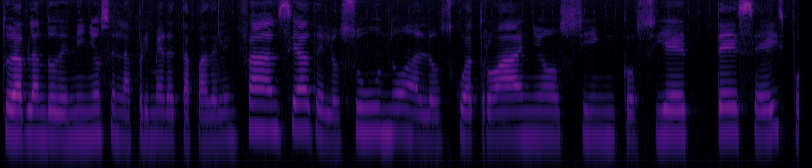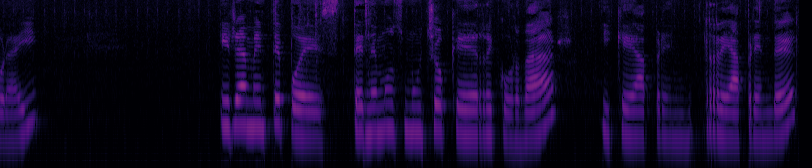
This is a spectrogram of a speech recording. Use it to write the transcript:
Estoy hablando de niños en la primera etapa de la infancia, de los 1 a los 4 años, 5, 7, 6, por ahí. Y realmente pues tenemos mucho que recordar y que reaprender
